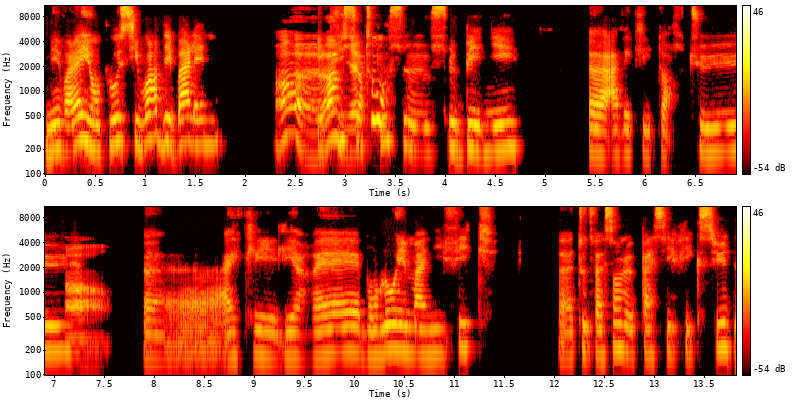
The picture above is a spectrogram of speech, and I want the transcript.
Mais voilà, et on peut aussi voir des baleines. Ah, là, il y a tout. Se, baigner avec les tortues, oh. avec les, les raies. Bon, l'eau est magnifique. De toute façon, le Pacifique Sud,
